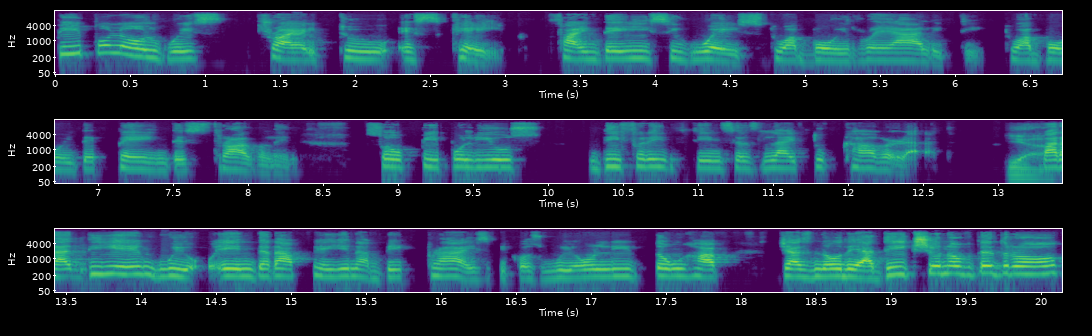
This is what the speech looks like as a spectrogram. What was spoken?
people always try to escape, find the easy ways to avoid reality, to avoid the pain, the struggling. So people use different things as life to cover that. Yeah. But at the end, we ended up paying a big price because we only don't have just know the addiction of the drug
